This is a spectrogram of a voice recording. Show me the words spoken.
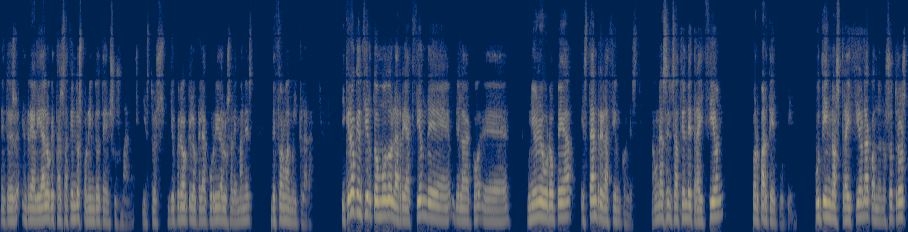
entonces en realidad lo que estás haciendo es poniéndote en sus manos. Y esto es yo creo que lo que le ha ocurrido a los alemanes de forma muy clara. Y creo que en cierto modo la reacción de, la eh, Unión Europea está en relación con esto, a una sensación de traición por parte de Putin. Putin nos traiciona cuando nosotros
